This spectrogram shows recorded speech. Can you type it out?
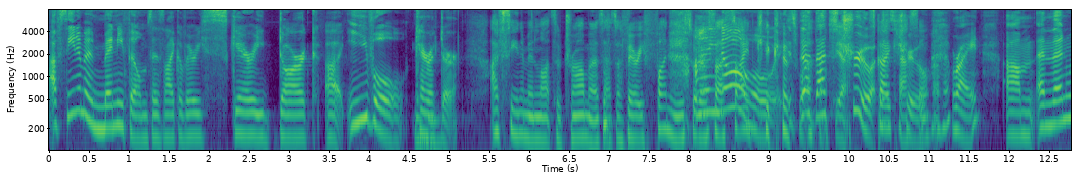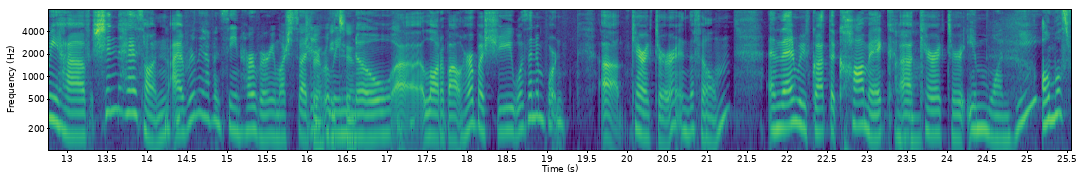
I've seen him in many films as like a very scary, dark, uh, evil character. I've seen him in lots of dramas as a very funny sort of uh, sidekick as well. That- that's Yeah. true. Sky that's Castle. true. Uh-huh. Right. Um, and then we have Shin Hye-sun. I really haven't seen her very much, so I True, didn't really know uh, a lot about her, but she was an important uh, character in the film. And then we've got the comic uh, Uh-huh. character Im Won-hee. Almost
